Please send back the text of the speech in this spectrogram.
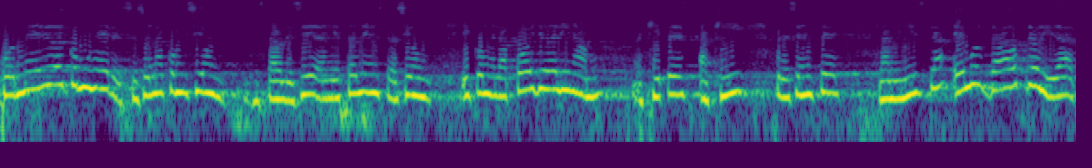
por medio de Comujeres, es una comisión establecida en esta administración y con el apoyo del INAMO, aquí, aquí presente la ministra, hemos dado prioridad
